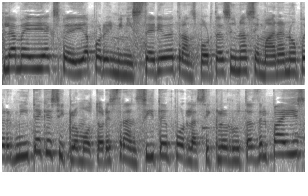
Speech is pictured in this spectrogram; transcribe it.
La medida expedida por el Ministerio de Transporte hace una semana no permite que ciclomotores transiten por las ciclorrutas del país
